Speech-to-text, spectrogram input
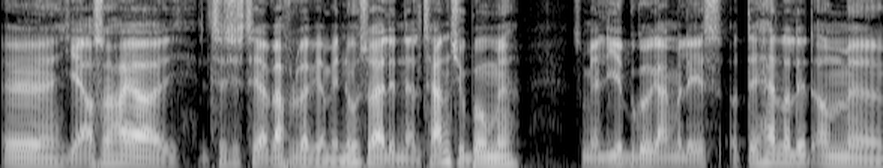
Øh, ja, og så har jeg til sidst her, i hvert fald hvad vi har med nu, så har jeg lidt en alternativ bog med, som jeg lige er begået i gang med at læse. Og det handler lidt om øh,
